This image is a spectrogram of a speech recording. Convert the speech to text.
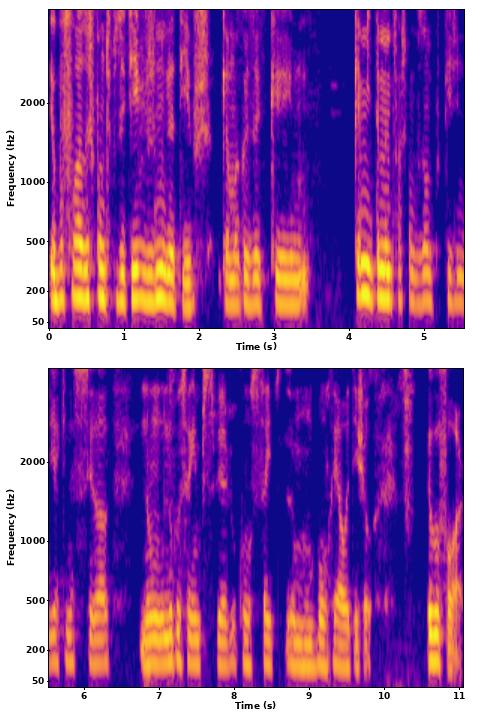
eu vou falar dos pontos positivos e dos negativos, que é uma coisa que, que a mim também me faz confusão, porque hoje em dia aqui na sociedade não, não conseguem perceber o conceito de um bom reality show. Eu vou falar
